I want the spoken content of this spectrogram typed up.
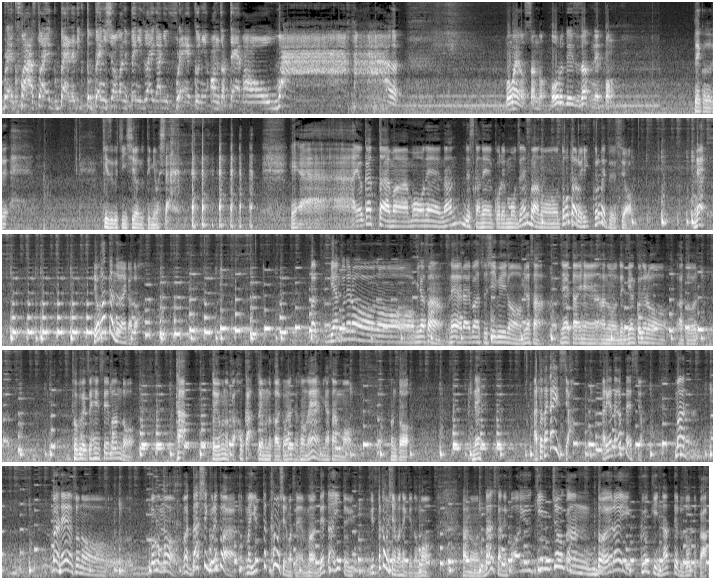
breakfast エッグベネディクトベニショウガニベニズワイガニフレークに on the table wow桃屋のおっさんのオールデイズ・ザ・ネッポン。ということで傷口に塩を塗ってみました。いやーよかった。まあもうね何ですかね。これもう全部あのトータルひっくるめてですよ。ね。よかったんじゃないかと、まあ、ビアンコネロの皆さんねライブハウス CB の皆さんね大変あのでビアンコネロあと特別編成バンド「た」と読むのか「ほか」と読むのか分かりませんそのね皆さんも。本当ね。温かいですよ。ありがたかったですよ。まあまあねその僕も、まあ、出してくれとは、まあ、言ったかもしれません、まあ、出たいと言ったかもしれませんけども、あのなんですかね、こういう緊張感、どえらい空気になってるぞとか、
